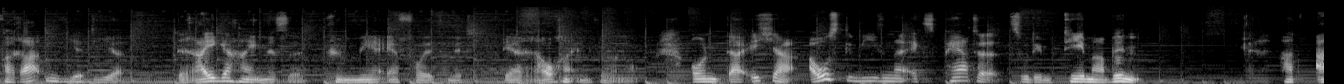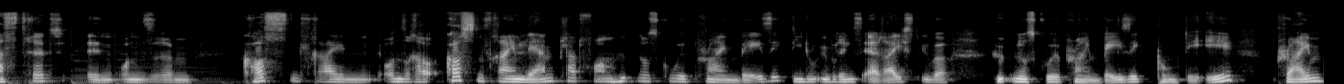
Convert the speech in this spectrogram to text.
verraten wir dir drei Geheimnisse für mehr Erfolg mit der Raucherentwöhnung. Und da ich ja ausgewiesener Experte zu dem Thema bin, hat Astrid in unserem kostenfreien, unserer kostenfreien Lernplattform Hypnoschool Prime Basic, die du übrigens erreichst über hypnoschoolprimebasic.de, Prime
